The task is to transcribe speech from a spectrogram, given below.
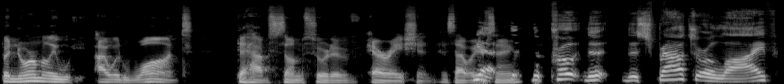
but normally I would want to have some sort of aeration. Is that what yeah, you're saying? The, the pro the the sprouts are alive,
